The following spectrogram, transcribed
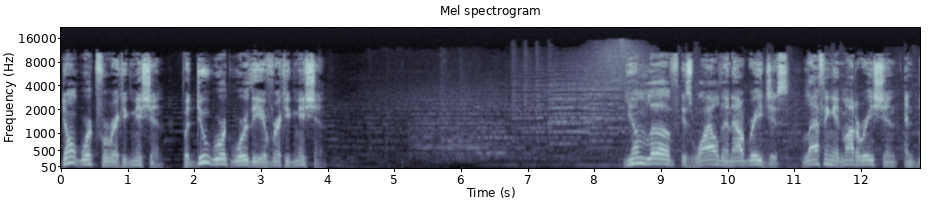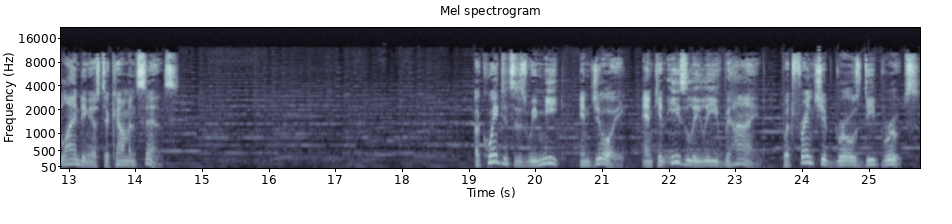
Don't work for recognition, but do work worthy of recognition. Young love is wild and outrageous, laughing at moderation and blinding us to common sense. Acquaintances we meet, enjoy, and can easily leave behind, but friendship grows deep roots.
